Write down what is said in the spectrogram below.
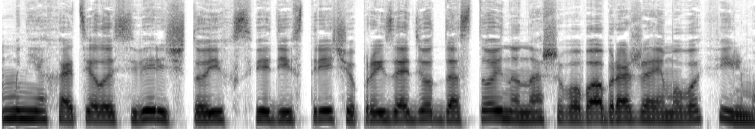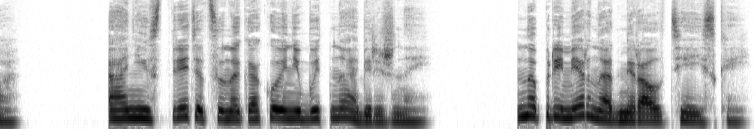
Мне хотелось верить, что их с Федей встреча произойдет достойно нашего воображаемого фильма. Они встретятся на какой-нибудь набережной. Например, на Адмиралтейской.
